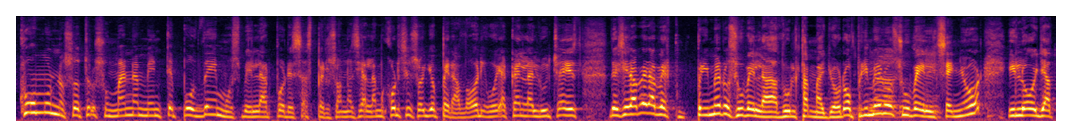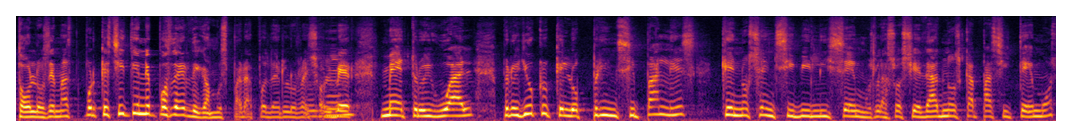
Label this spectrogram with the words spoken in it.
¿Cómo nosotros humanamente podemos velar por esas personas? Y a lo mejor si soy operador y voy acá en la lucha es decir, a ver, a ver, primero sube la adulta mayor o primero sube el señor y luego ya todos los demás, porque sí tiene poder, digamos, para poderlo resolver ver metro igual, pero yo creo que lo principal es que nos sensibilicemos, la sociedad nos capacitemos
